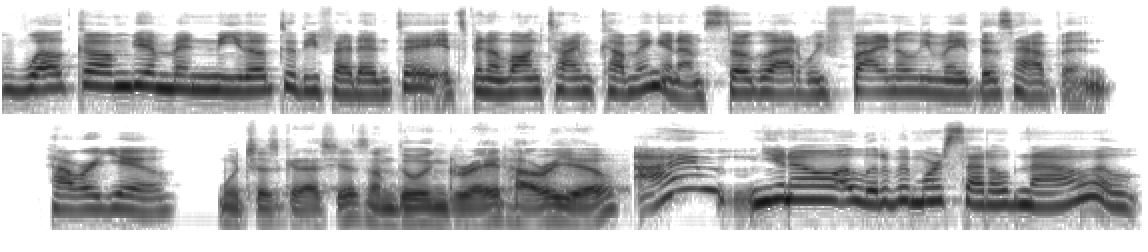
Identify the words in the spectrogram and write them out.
welcome, bienvenido to Diferente. It's been a long time coming, and I'm so glad we finally made this happen. How are you? Muchas gracias. I'm doing great. How are you? I'm, you know, a little bit more settled now,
